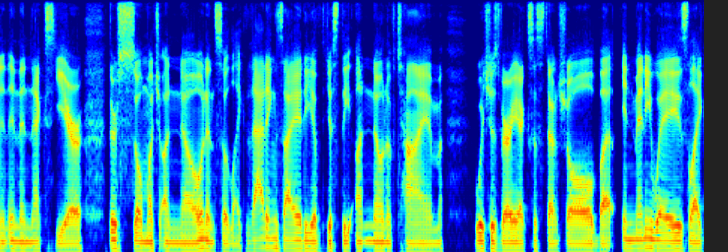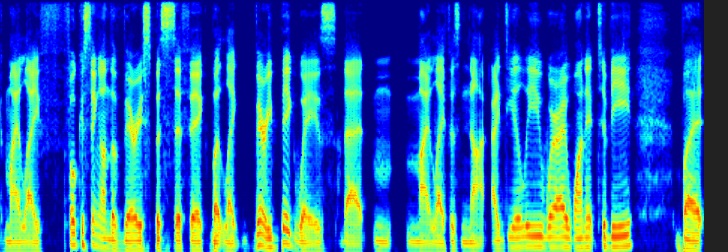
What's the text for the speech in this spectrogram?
in, in the next year there's so much unknown. And so like that anxiety of just the unknown of time which is very existential but in many ways like my life focusing on the very specific but like very big ways that m- my life is not ideally where i want it to be. But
